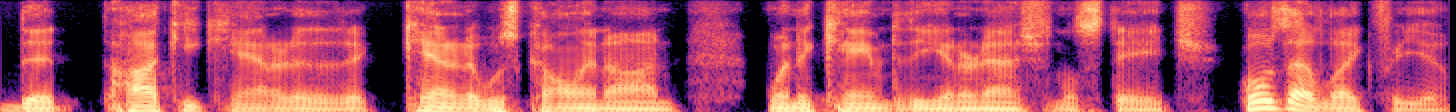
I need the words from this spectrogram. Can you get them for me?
that Hockey Canada that Canada was calling on when it came to the international stage. What was that like for you?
